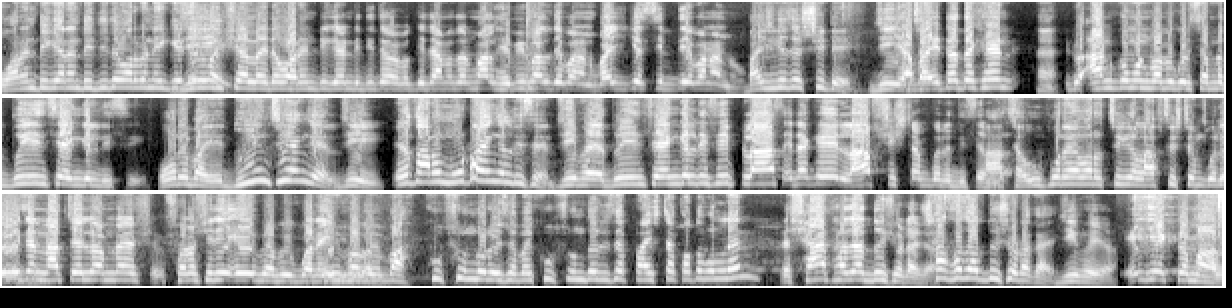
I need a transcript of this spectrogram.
ওয়ারেন্টি গ্যারান্টি দিতে পারবেন এই জি ইনশাআল্লাহ এটা ওয়ারেন্টি গ্যারান্টি দিতে পারব। কিন্তু আমাদের মাল হেভি মাল দিয়ে বানানো বাইশ গেজ সিট দিয়ে বানানো। বাইশ গেজের সিটে জি আবার এটা দেখেন হ্যাঁ। একটু আনকমন ভাবে করেছি আমরা দুই ইঞ্চি অ্যাঙ্গেল দিছি। ওরে ভাই ইঞ্চি অ্যাঙ্গেল জি। এটা তো আরও মোটা অ্যাঙ্গেল জি ভাইয়া ইঞ্চি অ্যাঙ্গেল দিছি প্লাস এটাকে লাভ সিস্টেম করে দিছি আমরা। আচ্ছা উপরে আবার হচ্ছে লাভ সিস্টেম করে এটা না আমরা সরাসরি এইভাবে বানাই এইভাবে বাহ খুব সুন্দর হয়েছে ভাই খুব সুন্দর হয়েছে। প্রাইসটা কত বললেন? এটা সাত হাজার দুইশো টাকা। সাত হাজার দুইশো টাকায়। জি ভাইয়া। এই যে একটা মাল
